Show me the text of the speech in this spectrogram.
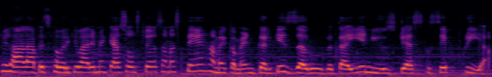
फ़िलहाल आप इस खबर के बारे में क्या सोचते हो, समझते हैं? हमें कमेंट करके ज़रूर बताइए। न्यूज़ डेस्क ऐसी प्रिया।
